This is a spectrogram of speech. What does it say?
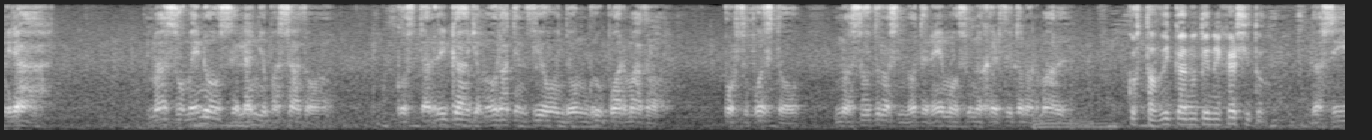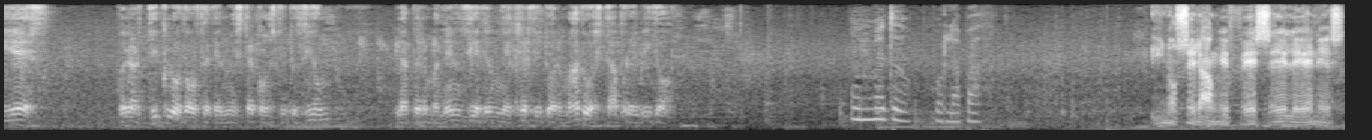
Mira, más o menos el año pasado, Costa Rica llamó la atención de un grupo armado. Por supuesto, nosotros no tenemos un ejército normal. Costa Rica no tiene ejército. Así es. El artículo 12 de nuestra Constitución, la permanencia de un ejército armado está prohibido. Un método por la paz. ¿Y no serán FSLNs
